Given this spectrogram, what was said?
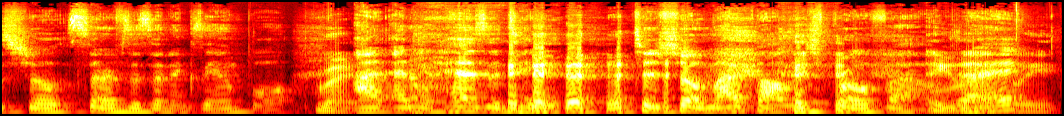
show serves as an example. Right. I, I don't hesitate to show my polished profile. Exactly. Right?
